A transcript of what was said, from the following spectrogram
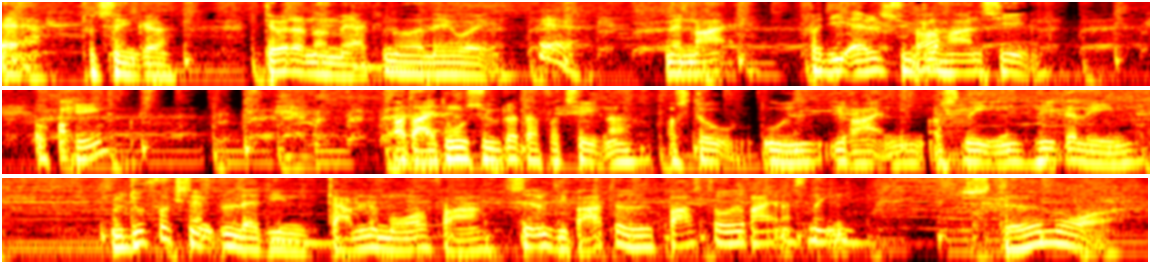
ja, du tænker, det var da noget mærkeligt noget at leve af. Ja. Men nej, fordi alle cykler har en sjæl. Okay. Og der er ikke nogen cykler, der fortjener at stå ude i regnen og sneen helt alene. Vil du for eksempel lade din gamle mor og far, selvom de var døde, bare stå ude i regn og sneen? Stedmor.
